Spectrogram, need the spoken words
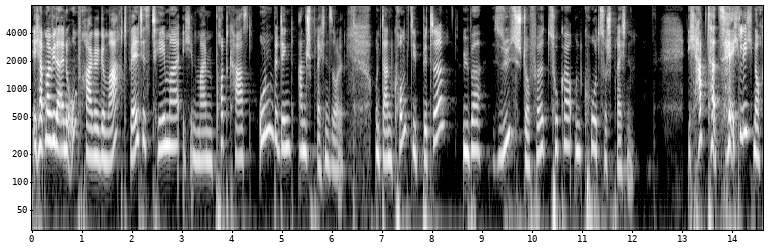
Ich habe mal wieder eine Umfrage gemacht, welches Thema ich in meinem Podcast unbedingt ansprechen soll. Und dann kommt die Bitte, über Süßstoffe, Zucker und Co zu sprechen. Ich habe tatsächlich noch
